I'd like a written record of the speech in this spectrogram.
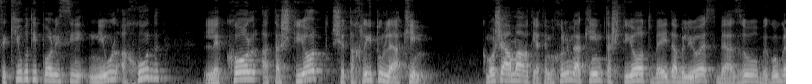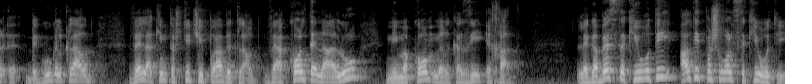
Security Policy, ניהול אחוד לכל התשתיות שתחליטו להקים. כמו שאמרתי, אתם יכולים להקים תשתיות ב-AWS, באזור, בגוגל, בגוגל Cloud, ולהקים תשתית שהיא Private Cloud, והכל תנהלו ממקום מרכזי אחד. לגבי Security, אל תתפשרו על Security.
